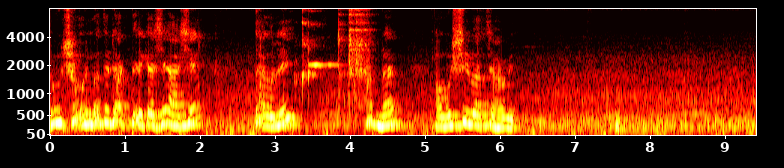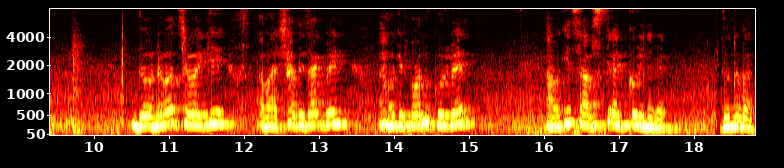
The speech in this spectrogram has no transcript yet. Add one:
এবং সময় মতো ডাক্তারের কাছে আসেন তাহলে আপনার অবশ্যই বাচ্চা হবে। ধন্যবাদ সবাইকে। আমার সাথে থাকবেন, আমাকে ফলো করবেন, আমাকে সাবস্ক্রাইব করে নেবেন। ধন্যবাদ।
